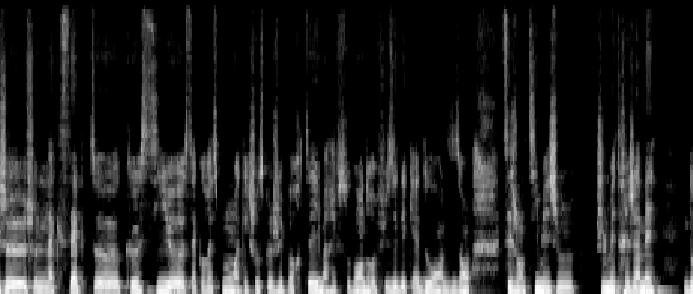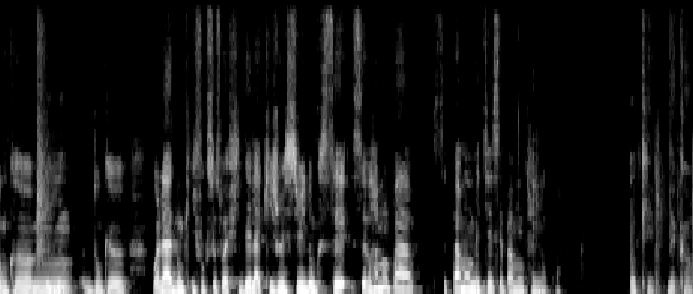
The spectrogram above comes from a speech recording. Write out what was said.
je, je ne l'accepte euh, que si euh, ça correspond à quelque chose que je vais porter. Il m'arrive souvent de refuser des cadeaux en disant c'est gentil, mais je je le mettrai jamais. Donc mmh donc voilà, donc il faut que ce soit fidèle à qui je suis. Donc c'est c'est vraiment pas c'est pas mon métier, c'est pas mon créneau quoi. Ok, d'accord.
